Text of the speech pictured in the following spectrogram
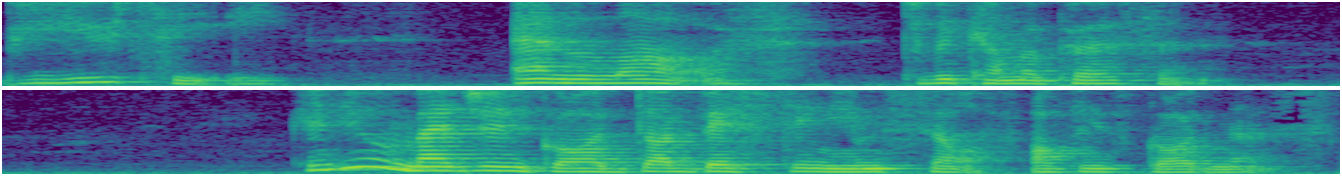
beauty and love to become a person. Can you imagine God divesting himself of his godness,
